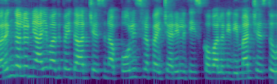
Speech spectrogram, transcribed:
వరంగల్లో న్యాయవాదిపై దాడి చేసిన పోలీసులపై చర్యలు తీసుకోవాలని డిమాండ్ చేస్తూ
